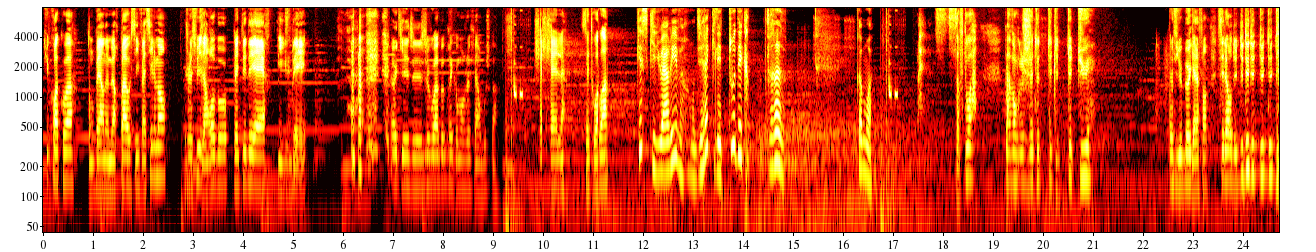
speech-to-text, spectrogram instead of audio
Tu crois quoi? Ton père ne meurt pas aussi facilement. Je suis un robot. PTDR XD. ok, je, je vois à peu près comment je vais faire, bouge pas. Shell, c'est toi. Qu'est-ce qui lui arrive? On dirait qu'il est tout décr... Comme moi. Sauve-toi. Avant que je te, te, te, te tue. Le vieux bug à la fin. C'est l'heure du... du, du, du,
